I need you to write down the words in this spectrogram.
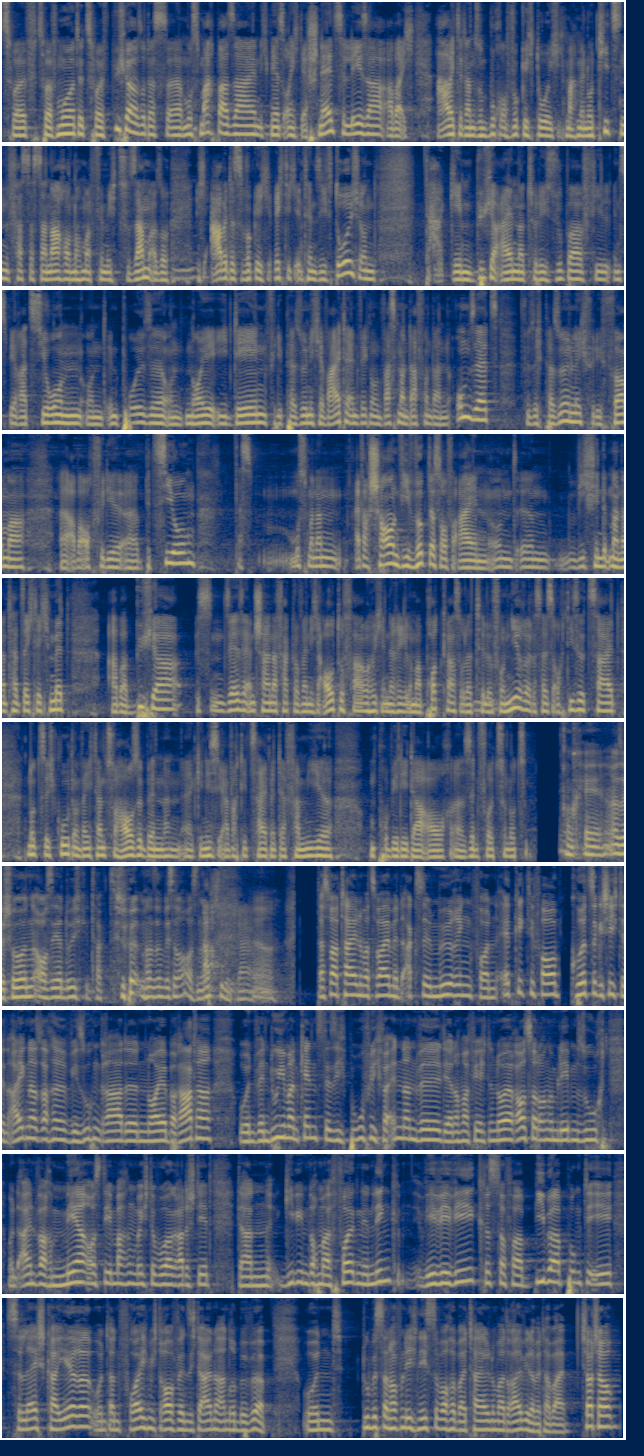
zwölf, zwölf Monate, zwölf Bücher, also das äh, muss machbar sein. Ich bin jetzt auch nicht der schnellste Leser, aber ich arbeite dann so ein Buch auch wirklich durch. Ich mache mir Notizen, fasse das danach auch nochmal für mich zusammen. Also ich arbeite es wirklich richtig intensiv durch und da geben Bücher einem natürlich super viel Inspiration und Impulse und neue Ideen für die persönliche Weiterentwicklung und was man davon dann umsetzt, für sich persönlich, für die Firma, äh, aber auch für die äh, Beziehung das muss man dann einfach schauen, wie wirkt das auf einen und ähm, wie findet man dann tatsächlich mit. Aber Bücher ist ein sehr, sehr entscheidender Faktor. Wenn ich Auto fahre, höre ich in der Regel immer Podcast oder telefoniere. Das heißt, auch diese Zeit nutze ich gut. Und wenn ich dann zu Hause bin, dann äh, genieße ich einfach die Zeit mit der Familie und probiere die da auch äh, sinnvoll zu nutzen. Okay, also schon auch sehr durchgetaktet, hört man so ein bisschen aus, ne? Absolut, ja. ja. ja. Das war Teil Nummer zwei mit Axel Möhring von Elbkick TV. Kurze Geschichte in eigener Sache. Wir suchen gerade neue Berater. Und wenn du jemanden kennst, der sich beruflich verändern will, der nochmal vielleicht eine neue Herausforderung im Leben sucht und einfach mehr aus dem machen möchte, wo er gerade steht, dann gib ihm doch mal folgenden Link www.christopherbieber.de slash Karriere und dann freue ich mich drauf, wenn sich der eine oder andere bewirbt. Und du bist dann hoffentlich nächste Woche bei Teil Nummer drei wieder mit dabei. Ciao, ciao.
